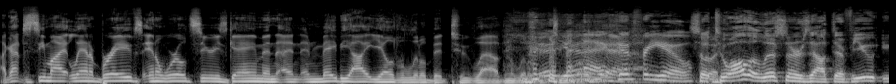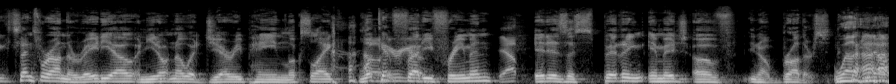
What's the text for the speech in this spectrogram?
I got to see my Atlanta Braves in a World Series game, and, and, and maybe I yelled a little bit too loud and a little bit too yeah, loud. yeah, good for you. So, to all the listeners out there, if you since we're on the radio and you don't know what Jerry Payne looks like, look Oh, at Freddie go. Freeman. Yep. it is a spitting image of you know brothers. Well, you know,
